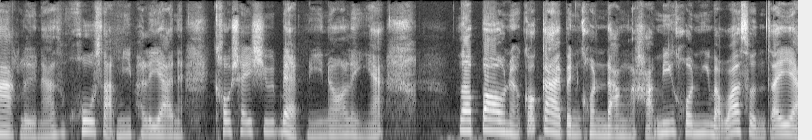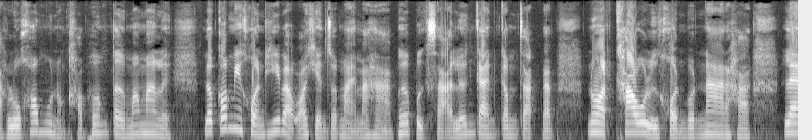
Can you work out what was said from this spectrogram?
มาก ๆ เลยนะ คู่สามีภรรยาเนี่ยเขาใช้ชีวิตแบบนี้เนาะอะไรเงี้ย แล้วเปาเนี่ยก็กลายเป็นคนดังนะคะ มีคนแบบว่าสนใจอยากรู้ข้อมูลของเขาเพิ่มเติมมากๆเลย แล้วก็มีคนที่แบบว่าเขียนจดหมายมาหา เพื่อปรึกษาเรื่องการกำจัดแบบนวดเข้าหรือขนบนหน้านะคะ และ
